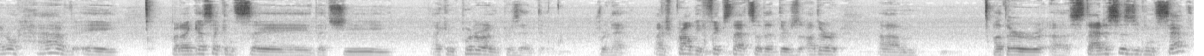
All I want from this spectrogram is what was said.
I don't have a, but I guess I can say that she, I can put her on presenting for now. I should probably fix that so that there's other, um, other uh, statuses you can set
